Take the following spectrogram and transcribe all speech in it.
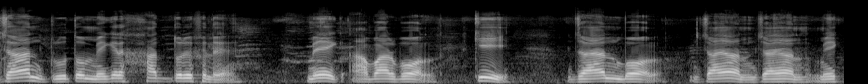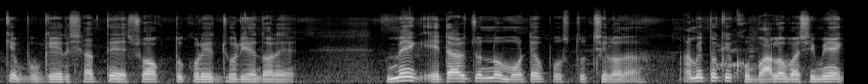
জান দ্রুত মেঘের হাত ধরে ফেলে। মেঘ, আবার বল। কি? জায়ান, বল। জায়ান জায়ান, মেঘকে বুকের সাথে শক্ত করে জড়িয়ে ধরে। মেঘ, এটার জন্য মোটেও প্রস্তুত ছিল না। আমি তোকে খুব ভালোবাসি, মেঘ।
